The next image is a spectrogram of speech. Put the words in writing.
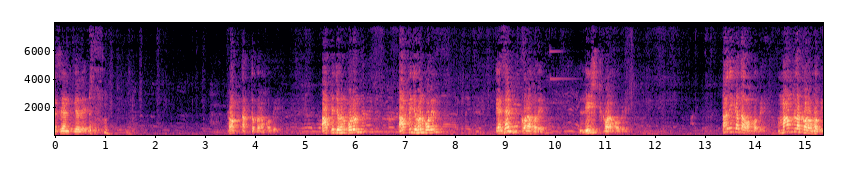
এজেন্ট গেলে রক্তাক্ত করা হবে। আপনি যখন বলুন, আপনি যখন বলেন এজেন্ট করা হবে লিস্ট করা হবে, তালিকা দেওয়া হবে, মামলা করা হবে,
